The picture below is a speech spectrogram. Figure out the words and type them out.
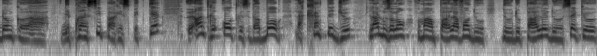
donc, euh, des principes à respecter. Euh, entre autres, c'est d'abord la crainte de Dieu. Là, nous allons vraiment en parler avant de, de, parler de ce que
